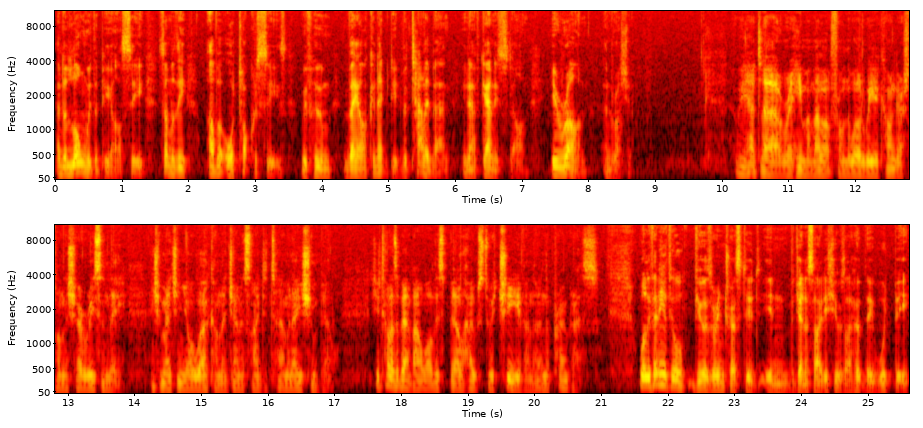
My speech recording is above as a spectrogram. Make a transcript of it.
and along with the PRC, some of the other autocracies with whom they are connected the Taliban in Afghanistan, Iran, and Russia. We had uh, Rahima Mahmut from the World Uyghur Congress on the show recently, and she mentioned your work on the Genocide Determination Bill. Could you tell us a bit about what this bill hopes to achieve and, and the progress? Well, if any of your viewers are interested in the genocide issue, as I hope they would be,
